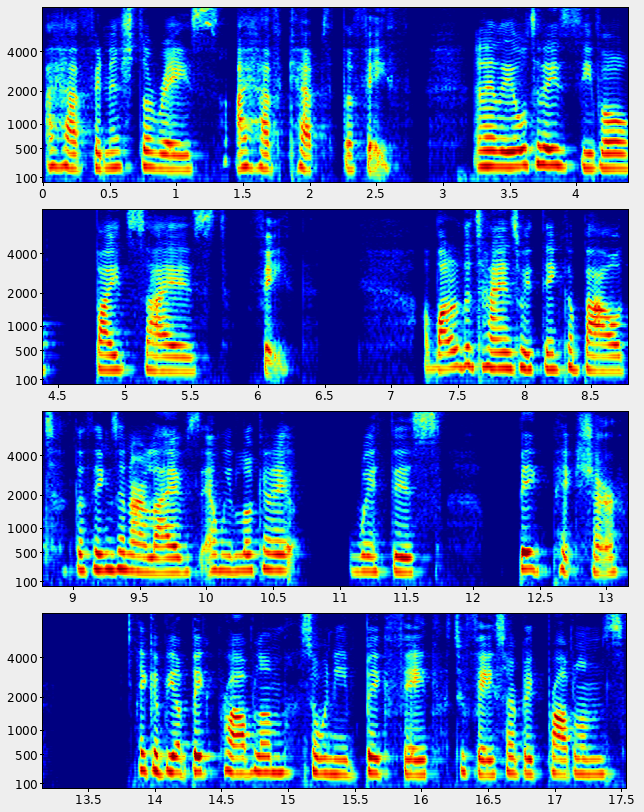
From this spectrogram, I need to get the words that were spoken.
I have finished the race, I have kept the faith." And I label today's devo bite-sized faith. A lot of the times we think about the things in our lives and we look at it with this big picture. It could be a big problem, so we need big faith to face our big problems.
